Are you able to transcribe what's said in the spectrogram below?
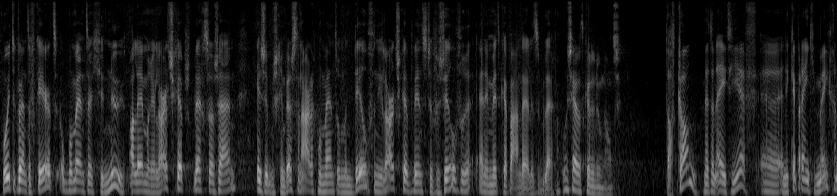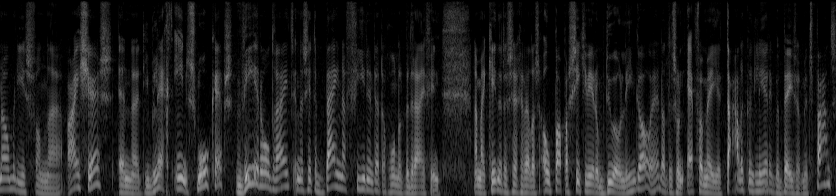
je het ook bent of keert, op het moment dat je nu alleen maar in large caps belegd zou zijn, is het misschien best een aardig moment om een deel van die large cap winst te verzilveren en in midcap aandelen te beleggen. Hoe zou je dat kunnen doen, Hans? Dat kan met een ETF. Uh, en ik heb er eentje meegenomen, die is van uh, iShares. En uh, die belegt in small caps wereldwijd. En er zitten bijna 3400 bedrijven in. Nou, mijn kinderen zeggen wel eens: Oh, papa, zit je weer op Duolingo? Hè? Dat is zo'n app waarmee je talen kunt leren. Ik ben bezig met Spaans.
